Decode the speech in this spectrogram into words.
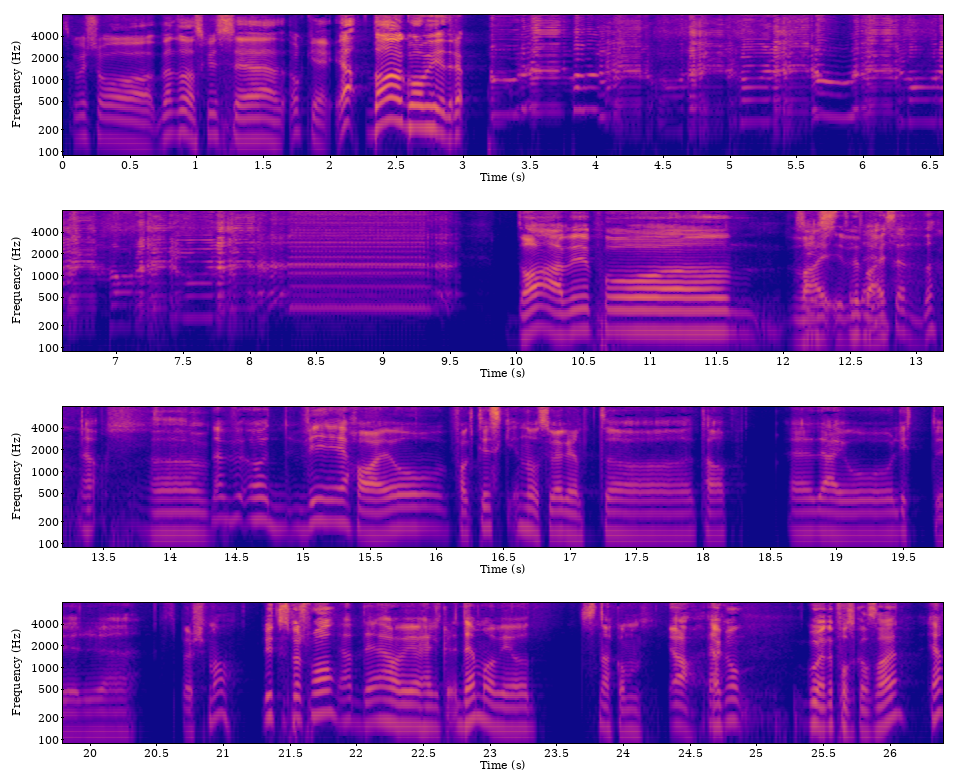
Skal vi se Vent, da skal vi se Ok, ja, da går vi videre. Da er vi på vei, ved veis ende. Ja. Eh, og vi har jo faktisk noe som vi har glemt å ta opp. Eh, Det er jo lytterspørsmål. Lytterspørsmål? Ja, det, har vi helt, det må vi jo snakke om. Ja, jeg kan gå inn i postkassa her. Ja.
